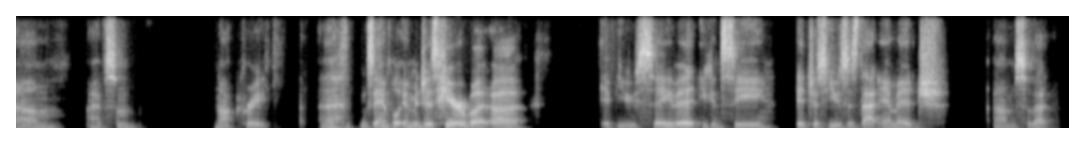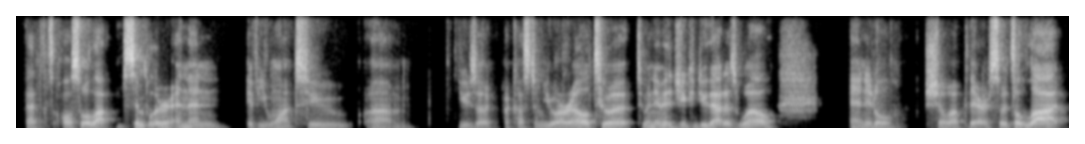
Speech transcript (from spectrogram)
Um, I have some not great uh, example images here, but uh, if you save it, you can see it just uses that image. Um, so that that's also a lot simpler. And then if you want to um, use a, a, custom URL to a to an image, you can do that as well, and it'll show up there. So it's a lot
